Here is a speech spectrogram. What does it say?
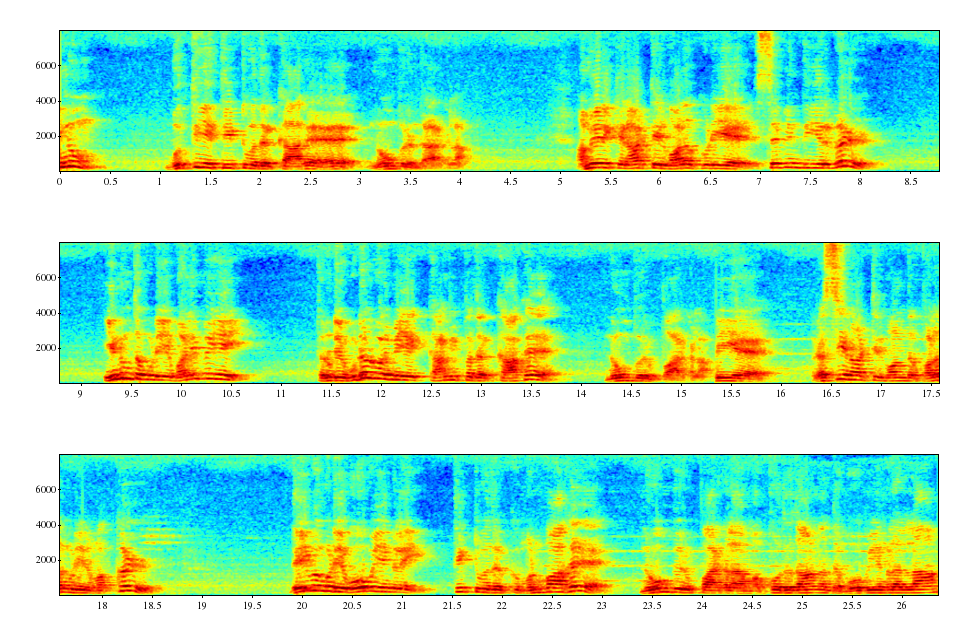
இன்னும் புத்தியை தீட்டுவதற்காக நோம்பிருந்தார்களாம் அமெரிக்க நாட்டில் வாழக்கூடிய செவிந்தியர்கள் இன்னும் தன்னுடைய வலிமையை தன்னுடைய உடல் வலிமையை காண்பிப்பதற்காக நோம்பிருப்பார்களாம் அப்படிய ரஷ்ய நாட்டில் வாழ்ந்த பழங்குடியின மக்கள் தெய்வங்களுடைய ஓவியங்களை தீட்டுவதற்கு முன்பாக நோம்பிருப்பார்களாம் அப்போதுதான் அந்த ஓவியங்கள் எல்லாம்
